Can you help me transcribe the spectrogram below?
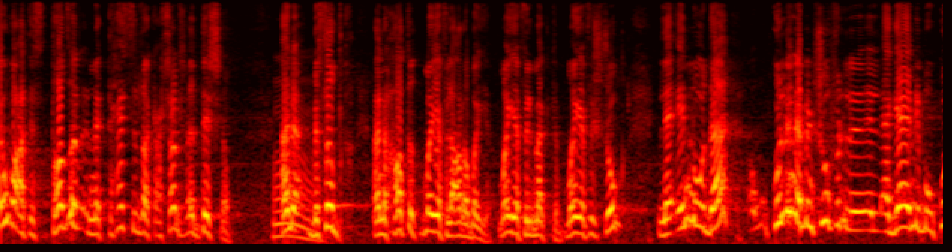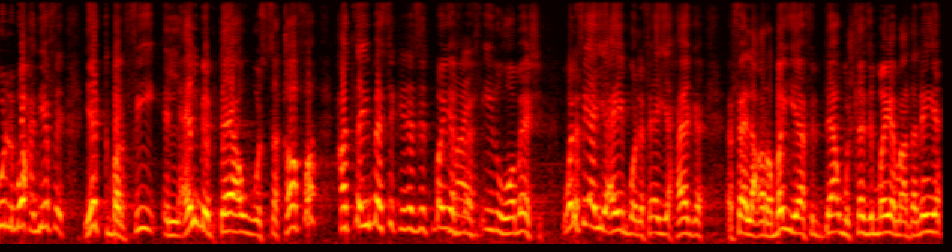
أوعى تستظر إنك تحس إنك عشان عشان تشرب. أنا بصدق أنا حاطط مية في العربية مية في المكتب مية في الشغل لأنه ده كلنا بنشوف ال- الاجانب وكل واحد يف- يكبر في العلم بتاعه والثقافة هتلاقيه ماسك ازازة مية. في في ايده وهو ماشي ولا في اي عيب ولا في اي حاجة في العربية في البتاع مش لازم مية معدنية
